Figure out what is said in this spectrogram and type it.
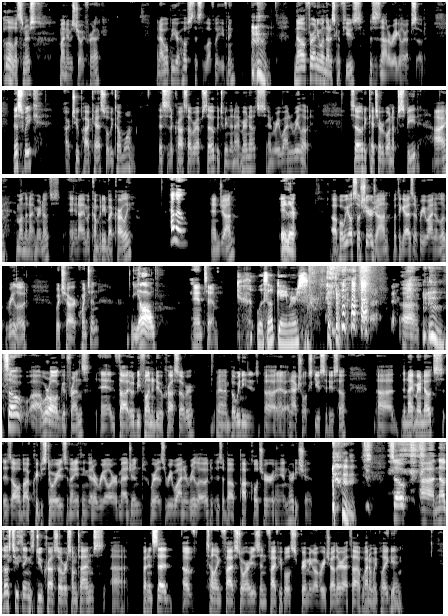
Hello, listeners. My name is Joey Fredek, and I will be your host this lovely evening. now, for anyone that is confused, this is not a regular episode. This week, our two podcasts will become one. This is a crossover episode between the Nightmare Notes and Rewind and Reload. So, to catch everyone up to speed, I am on the Nightmare Notes, and I am accompanied by Karly Hello. and John. Hey there. Uh, but we also share John with the guys at Rewind and Lo- Reload, which are Quinten Yo. and Tim. What's up, gamers? Uh, so uh, we're all good friends and thought it would be fun to do a crossover, uh, but we needed uh, an actual excuse to do so. Uh, the Nightmare Notes is all about creepy stories of anything that are real or imagined, whereas Rewind and Reload is about pop culture and nerdy shit. so uh, now those two things do cross over sometimes, uh, but instead of telling five stories and five people screaming over each other, I thought, why don't we play a game?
